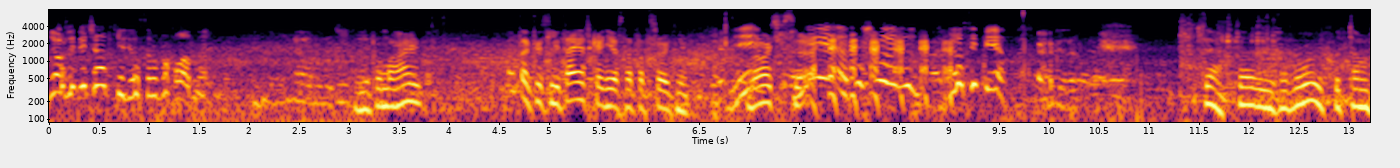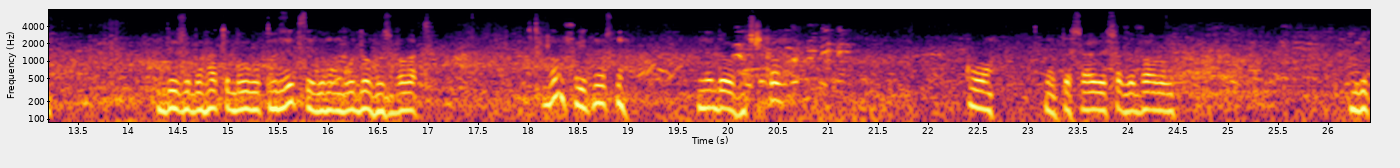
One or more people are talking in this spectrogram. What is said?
Я уже перчатки одел, все равно прохладно. Не помогает? Ну так ты слетаешь, конечно, под сотню. Нет, Ночь всё. нет, ну что, велосипед. Так, правильно забуваю, хоч там дуже багато було позицій, думав, буду довго збирати. Ну, відносно недовго чекав. О, написали, що додали від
